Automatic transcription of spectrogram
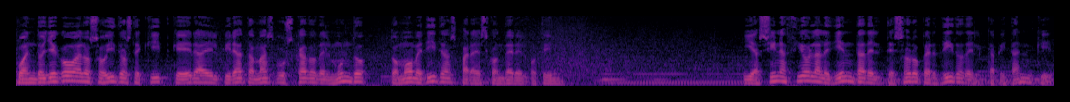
Cuando llegó a los oídos de Kidd que era el pirata más buscado del mundo, tomó medidas para esconder el botín. Y así nació la leyenda del tesoro perdido del capitán Kidd.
